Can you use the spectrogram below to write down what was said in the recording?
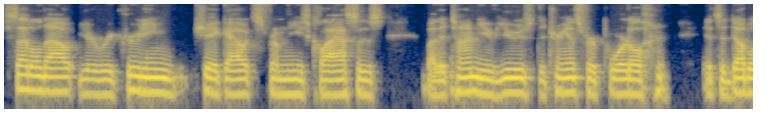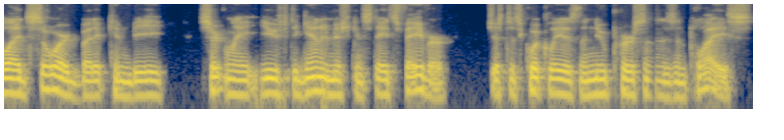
settled out your recruiting shakeouts from these classes, by the time you've used the transfer portal, it's a double edged sword, but it can be certainly used again in Michigan State's favor just as quickly as the new person is in place.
